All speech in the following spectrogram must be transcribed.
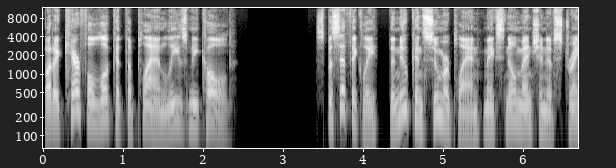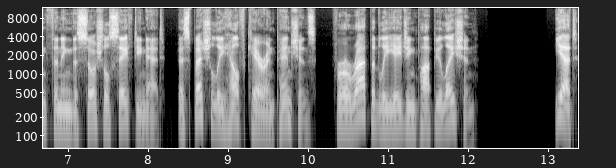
But a careful look at the plan leaves me cold. Specifically, the new consumer plan makes no mention of strengthening the social safety net, especially healthcare and pensions, for a rapidly aging population. Yet,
